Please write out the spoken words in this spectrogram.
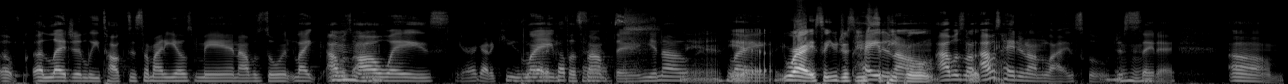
uh, allegedly talked to somebody else man, I was doing like I was Mhm. always Girl, I got accused of blamed for times. something, you know? Yeah. like, yeah. Right. So you just used to hated people. on. I was on, I was hated on a lot in school. Just Mhm. to say that. Um,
